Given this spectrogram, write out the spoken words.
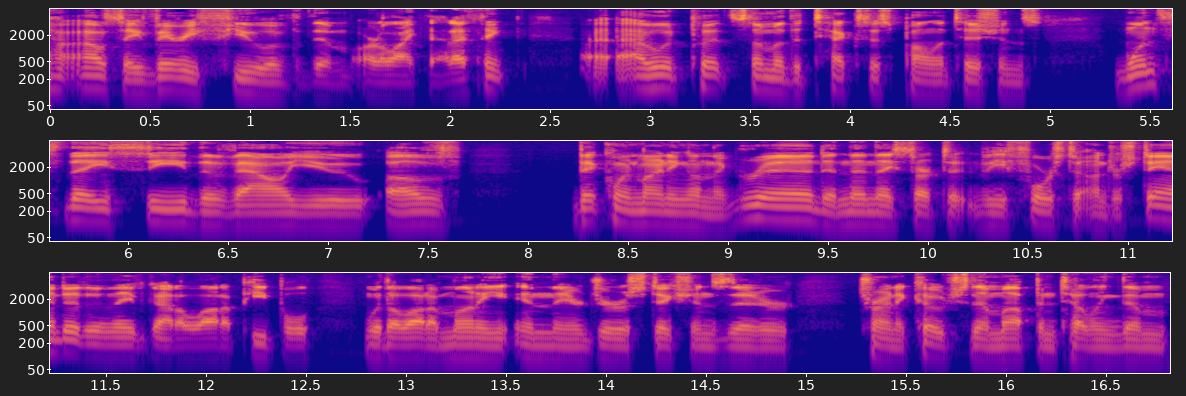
I'll say, very few of them are like that. I think I would put some of the Texas politicians once they see the value of Bitcoin mining on the grid, and then they start to be forced to understand it, and they've got a lot of people with a lot of money in their jurisdictions that are trying to coach them up and telling them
